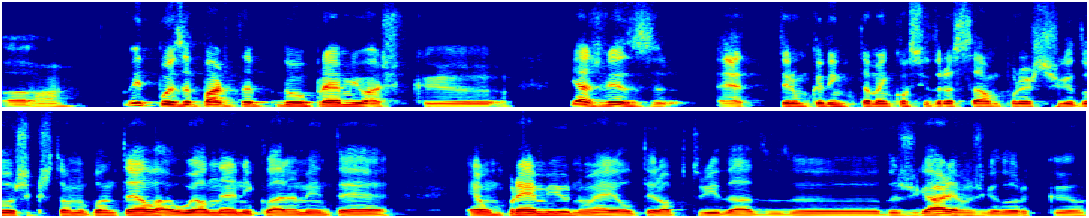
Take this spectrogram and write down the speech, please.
Uh, e depois a parte do prémio, acho que e às vezes é ter um bocadinho também consideração por estes jogadores que estão no plantel. Ah, o El Nani claramente é, é um prémio, não é? Ele ter a oportunidade de, de jogar, é um jogador que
